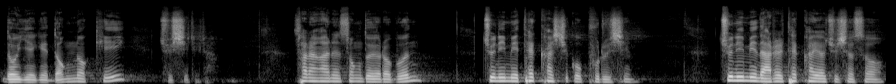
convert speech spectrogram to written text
너희에게 넉넉히 주시리라. 사랑하는 성도 여러분, 주님이 택하시고 부르심, 주님이 나를 택하여 주셔서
